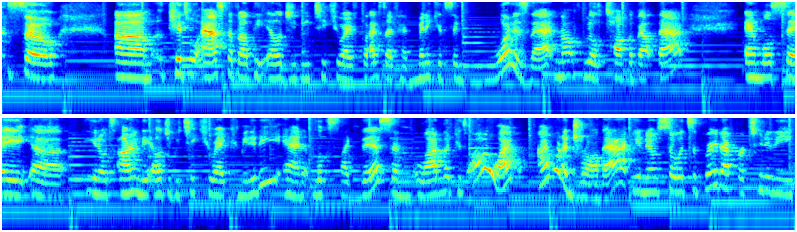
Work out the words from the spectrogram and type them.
so um, kids will ask about the LGBTQI flags. I've had many kids say, "What is that?" And I'll, we'll talk about that, and we'll say, uh, you know, it's honoring the LGBTQI community, and it looks like this. And a lot of the kids, oh, I, I want to draw that, you know. So it's a great opportunity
